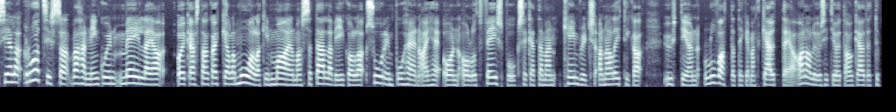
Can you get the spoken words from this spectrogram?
Siellä Ruotsissa vähän niin kuin meillä ja oikeastaan kaikkialla muuallakin maailmassa tällä viikolla suurin puheenaihe on ollut Facebook sekä tämän Cambridge Analytica-yhtiön luvatta tekemät käyttäjäanalyysit, joita on käytetty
